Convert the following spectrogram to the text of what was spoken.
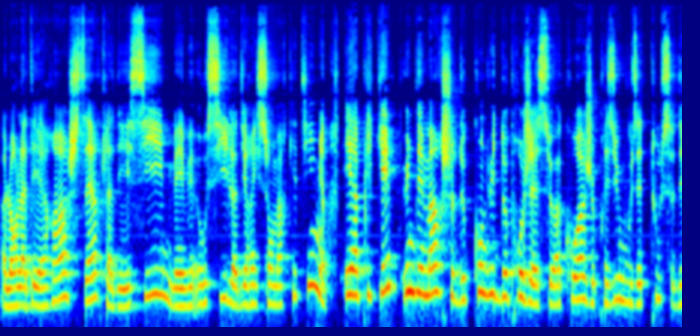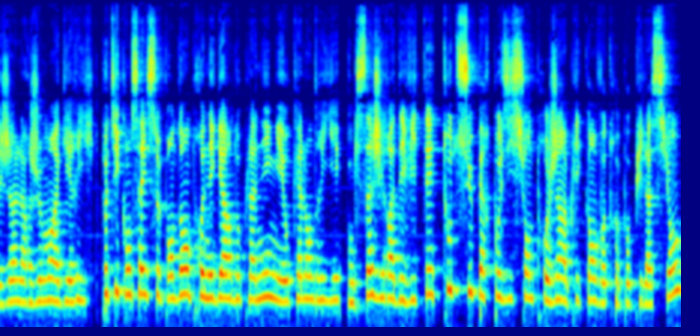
Alors la DRH, certes, la DSI, mais aussi la direction marketing, et appliquer une démarche de conduite de projet, ce à quoi je présume vous êtes tous déjà largement aguerris. Petit conseil cependant, prenez garde au planning et au calendrier. Il s'agira d'éviter toute superposition de projets impliquant votre population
